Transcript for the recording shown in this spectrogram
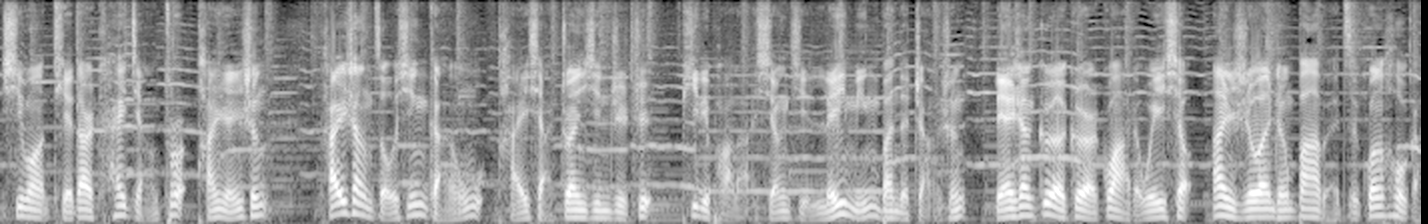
希望铁蛋开讲座谈人生。台上走心感悟，台下专心致志，噼里啪啦响起雷鸣般的掌声，脸上个个挂着微笑。按时完成八百字观后感，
